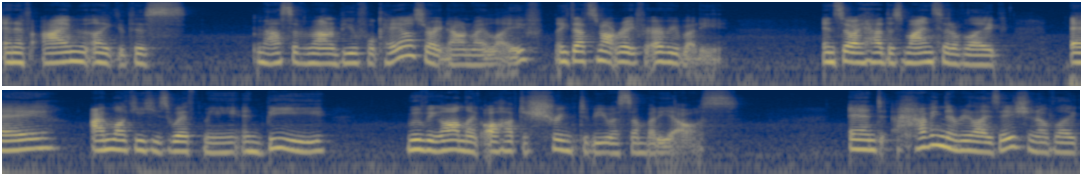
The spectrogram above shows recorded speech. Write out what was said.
And if I'm like this massive amount of beautiful chaos right now in my life, like, that's not right for everybody. And so I had this mindset of like, A, I'm lucky he's with me, and B, moving on, like, I'll have to shrink to be with somebody else. And having the realization of like,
